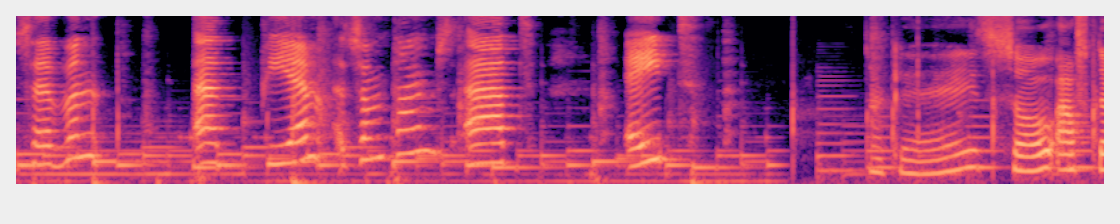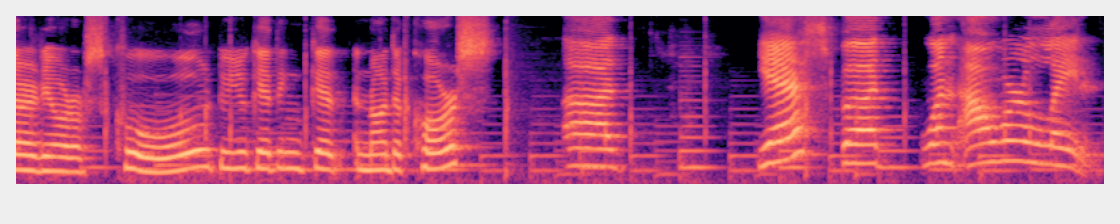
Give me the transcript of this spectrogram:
7 at p.m., sometimes at 8. Okay, so after your school, do you getting get another course? Uh, yes, but one hour later.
